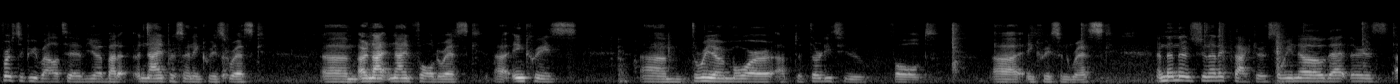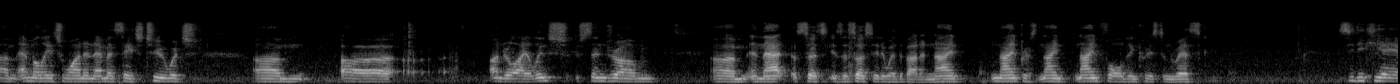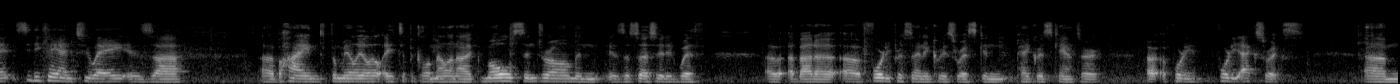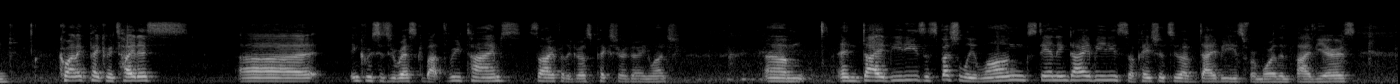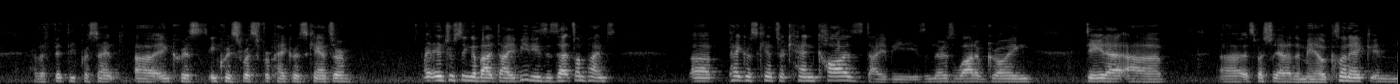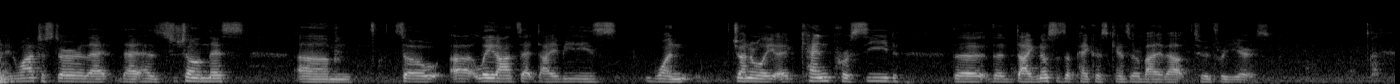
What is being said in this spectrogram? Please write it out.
first degree relative, you have about a 9 percent increased risk, um, or nine, ninefold risk uh, increase. Um, three or more, up to 32 fold uh, increase in risk. And then there's genetic factors. So we know that there's um, MLH1 and MSH2, which um, uh, underlie Lynch syndrome, um, and that is associated with about a nine, nine, nine, ninefold increase in risk. CDK, CDKN2A is uh, uh, behind familial atypical melanotic mole syndrome and is associated with uh, about a, a, 40% increased risk in pancreas cancer, a 40, 40x risk. Um, chronic pancreatitis uh, increases your risk about three times. Sorry for the gross picture during lunch. Um, and diabetes, especially long-standing diabetes, so patients who have diabetes for more than five years have a 50% uh, increased, increased risk for pancreas cancer. And interesting about diabetes is that sometimes uh, pancreas cancer can cause diabetes, and there's a lot of growing data, uh, uh, especially out of the Mayo Clinic in, in Rochester, that, that has shown this. Um, so uh, late onset diabetes, one generally uh, can precede the, the diagnosis of pancreas cancer by about two to three years.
